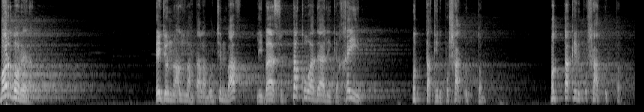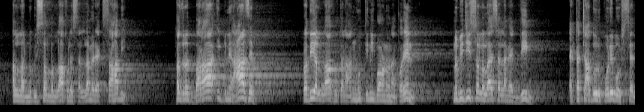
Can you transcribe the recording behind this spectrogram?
বর্বর এরা। এই জন্য আল্লাহ তালা বলছেন, বাপ, লিবাস মুত্তাকির পোশাক উত্তম। মুত্তাকির পোশাক উত্তম। আল্লাহ নবী সাল্লাহ সাল্লামের এক সাহাবি হজরত বারা ইবনে আজেব রদি আল্লাহ তালা আনহু তিনি বর্ণনা করেন, নবীজি সাল্লা সাল্লাম একদিন একটা চাদর পরে বসছেন,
